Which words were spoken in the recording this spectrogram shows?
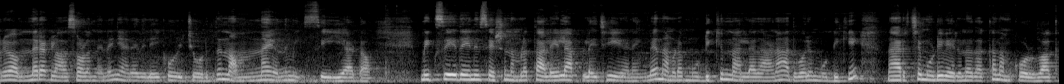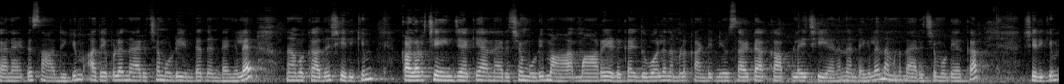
ഒരു ഒന്നര ഗ്ലാസ്സോളം തന്നെ ഞാൻ ഇതിലേക്ക് ഒഴിച്ചു കൊടുത്ത് നന്നായി ഒന്ന് മിക്സ് ചെയ്യുക കേട്ടോ മിക്സ് ചെയ്തതിന് ശേഷം നമ്മൾ തലയിൽ അപ്ലൈ ചെയ്യുകയാണെങ്കിൽ നമ്മുടെ മുടിക്കും നല്ലതാണ്. അതുപോലെ മുടിക്ക് നരച്ച മുടി വരുന്നതൊക്കെ നമുക്ക് ഒഴിവാക്കാനായിട്ട് സാധിക്കും. അതേപോലെ നരച്ച മുടി ഉണ്ടെന്നുണ്ടെങ്കിൽ നമുക്കത് ശരിക്കും കളർ ചേഞ്ച് ആക്കി ആ നരച്ച മുടി മാ മാറിയെടുക്കുക ഇതുപോലെ നമ്മൾ കണ്ടിന്യൂസ് ആയിട്ട് ഒക്കെ അപ്ലൈ ചെയ്യണമെന്നുണ്ടെങ്കിൽ നമ്മുടെ നരച്ച മുടിയൊക്കെ ശരിക്കും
